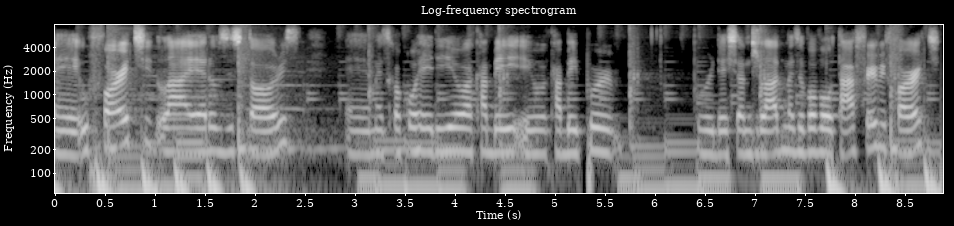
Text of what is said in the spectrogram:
É, o forte lá era os stories. É, mas com a correria eu acabei, eu acabei por, por deixando de lado, mas eu vou voltar firme e forte.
